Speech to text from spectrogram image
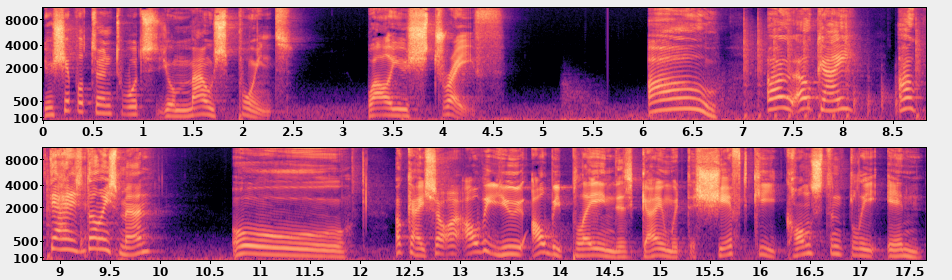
Your ship will turn towards your mouse point while you strafe. Oh! Oh, okay. Oh, that is nice, man. Oh. Okay, so I'll be you. I'll be playing this game with the shift key constantly in.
